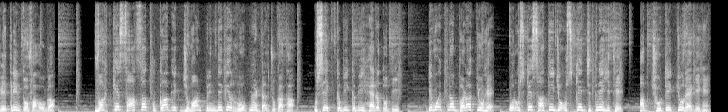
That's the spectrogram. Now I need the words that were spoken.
बेहतरीन तोहफा होगा। वक्त के साथ साथ उकाब एक जवान परिंदे के रूप में डल चुका था। उसे कभी कभी हैरत होती, कि वो इतना बड़ा क्यों है? और उसके साथी जो उसके जितने ही थे, अब छोटे क्यों रह गए हैं?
